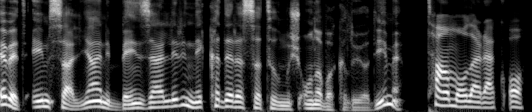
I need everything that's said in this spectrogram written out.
Evet, emsal yani benzerleri ne kadara satılmış ona bakılıyor değil mi? Tam olarak o.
